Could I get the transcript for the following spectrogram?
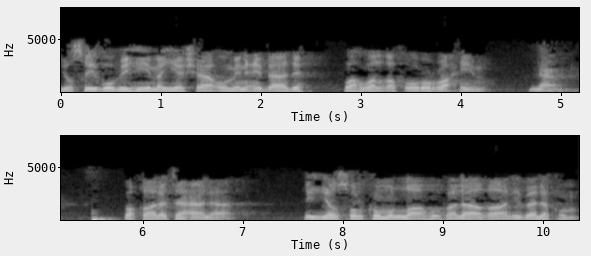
يصيب به من يشاء من عباده وهو الغفور الرحيم. نعم. وقال تعالى إن ينصركم الله فلا غالب لكم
